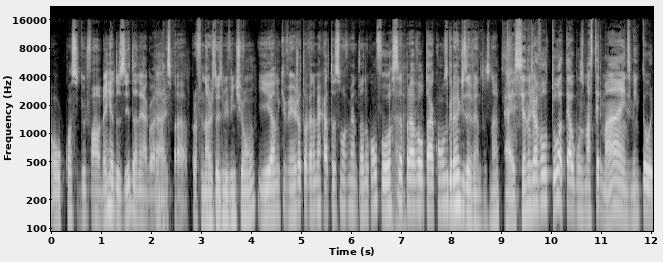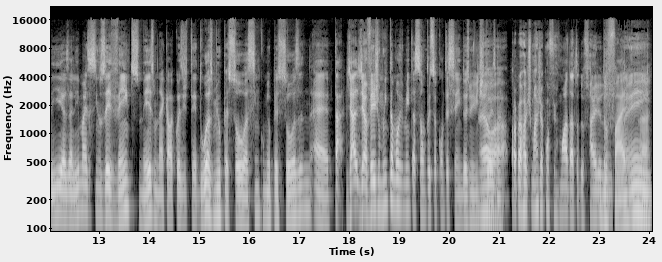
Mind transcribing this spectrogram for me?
ou conseguiu de forma bem reduzida, né? Agora É. mais para o final de 2021. E ano que vem eu já tô vendo o mercado todo se movimentando com força É. para voltar com os grandes eventos, né? É, esse ano já voltou até alguns masterminds, mentorias ali, mas assim, os eventos mesmo, né? Aquela coisa de ter duas mil pessoas, cinco mil pessoas, é, tá, já, já vejo muita movimentação para isso acontecer em 2022, É, né? A própria Hotmart já confirmou a data do Fire Do Fire, vem.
